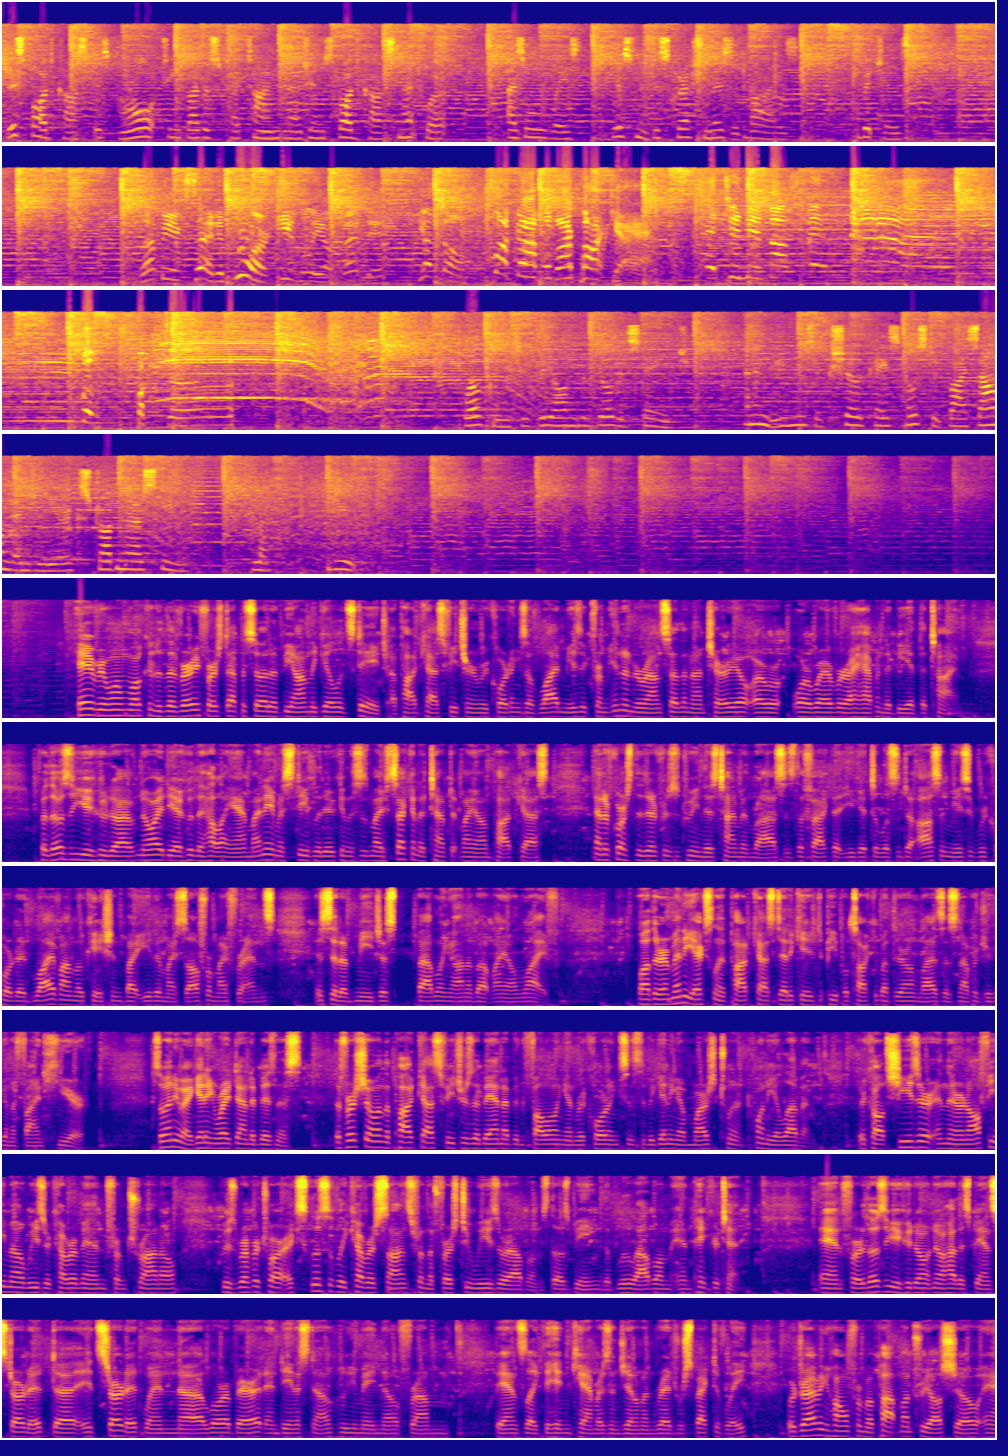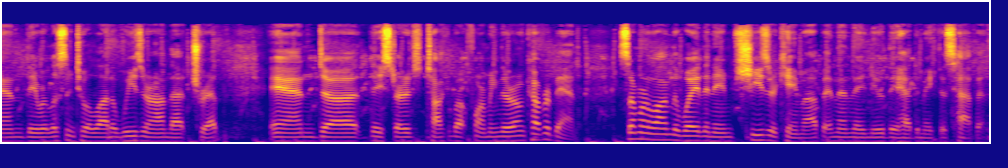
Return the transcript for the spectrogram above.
This podcast is brought to you by the Spare Time Legends Podcast Network. As always, listener discretion is advised. Bitches. That being said, if you aren't easily offended, get the fuck off of our podcast! Etching in my spare time, motherfucker. Welcome to Beyond the Gilded Stage, an indie music showcase hosted by sound engineer extraordinaire Steve Leduc. Hey everyone, welcome to the very first episode of Beyond the Gilded Stage, a podcast featuring recordings of live music from in and around Southern Ontario or, or wherever I happen to be at the time. For those of you who have no idea who the hell I am, my name is Steve Leduc, and this is my second attempt at my own podcast. And of course, the difference between this time and last is the fact that you get to listen to awesome music recorded live on location by either myself or my friends, instead of me just babbling on about my own life. While there are many excellent podcasts dedicated to people talking about their own lives, that's not what you're going to find here. So, anyway, getting right down to business. The first show on the podcast features a band I've been following and recording since the beginning of March 2011. They're called Sheezer, and they're an all female Weezer cover band from Toronto whose repertoire exclusively covers songs from the first two Weezer albums, those being the Blue Album and Pinkerton. And for those of you who don't know how this band started, uh, it started when uh, Laura Barrett and Dana Snell, who you may know from bands like The Hidden Cameras and Gentleman Reg, respectively, were driving home from a Pop Montreal show and they were listening to a lot of Weezer on that trip. And uh, they started to talk about forming their own cover band. Somewhere along the way, the name Sheezer came up, and then they knew they had to make this happen.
